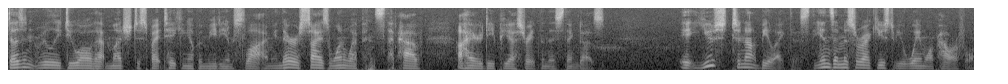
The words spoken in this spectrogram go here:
doesn't really do all that much despite taking up a medium slot. I mean, there are size 1 weapons that have a higher DPS rate than this thing does. It used to not be like this. The Enzyme Missile Rack used to be way more powerful.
